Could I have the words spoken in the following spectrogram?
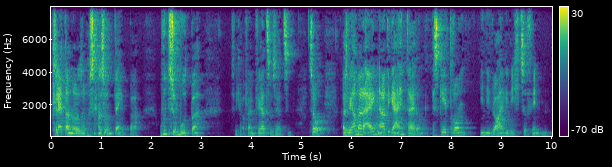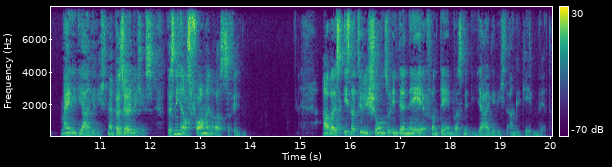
klettern oder sowas, ganz undenkbar, unzumutbar, sich auf ein Pferd zu setzen. So, also wir haben eine eigenartige Einteilung. Es geht darum, Individualgewicht zu finden. Mein Idealgewicht, mein persönliches. Das nicht aus Formeln rauszufinden. Aber es ist natürlich schon so in der Nähe von dem, was mit Idealgewicht angegeben wird.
